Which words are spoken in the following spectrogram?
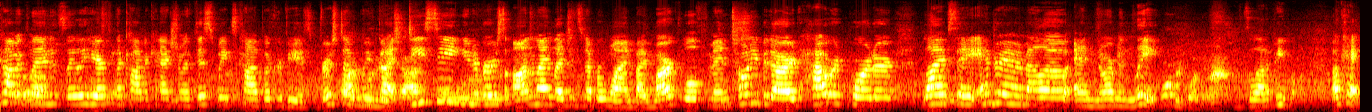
Comic Land, it's Leila here from the Comic Connection with this week's comic book reviews. First up, we've got DC Universe Online Legends number one by Marv Wolfman, Tony Bedard, Howard Porter, Livesay, Andrea Mello, and Norman Lee. That's a lot of people. Okay,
